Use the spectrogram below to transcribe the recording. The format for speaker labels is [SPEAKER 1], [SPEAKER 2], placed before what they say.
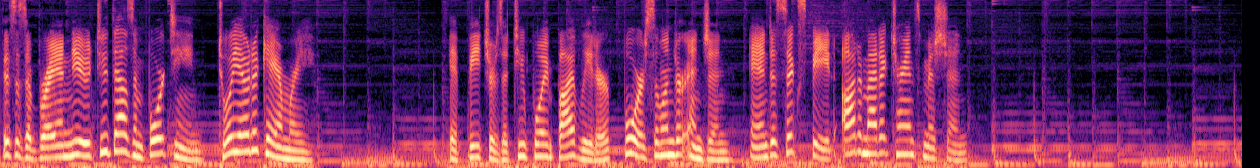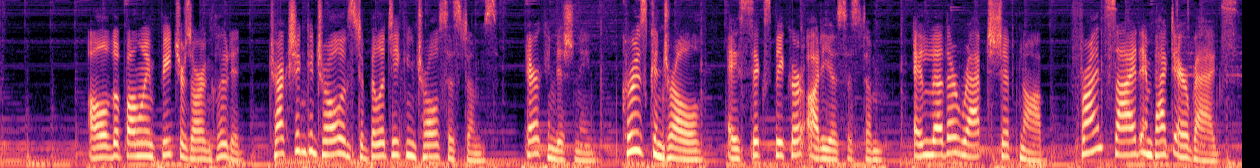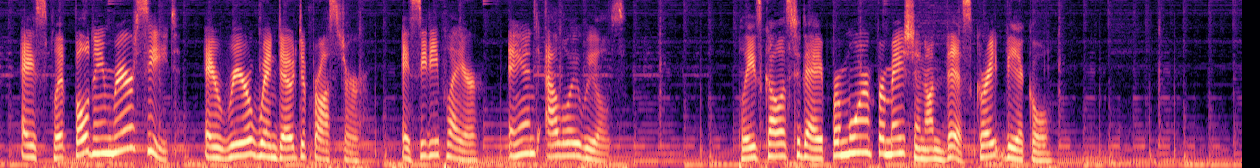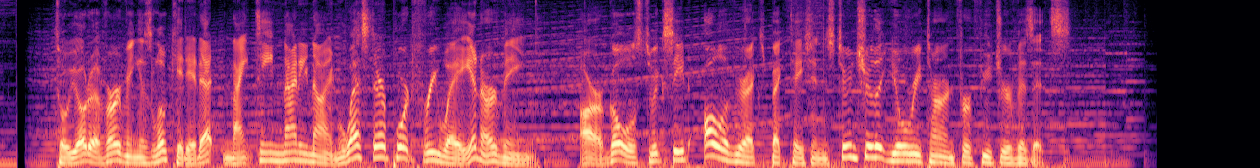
[SPEAKER 1] This is a brand new 2014 Toyota Camry. It features a 2.5 liter four cylinder engine and a six speed automatic transmission. All of the following features are included traction control and stability control systems, air conditioning, cruise control, a six speaker audio system, a leather wrapped shift knob, front side impact airbags, a split folding rear seat, a rear window defroster, a CD player, and alloy wheels. Please call us today for more information on this great vehicle.
[SPEAKER 2] Toyota of Irving is located at 1999 West Airport Freeway in Irving. Our goal is to exceed all of your expectations to ensure that you'll return for future visits.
